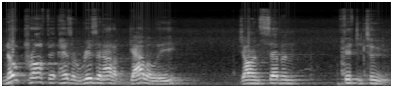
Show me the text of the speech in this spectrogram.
No prophet has arisen out of Galilee. John 7 52.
